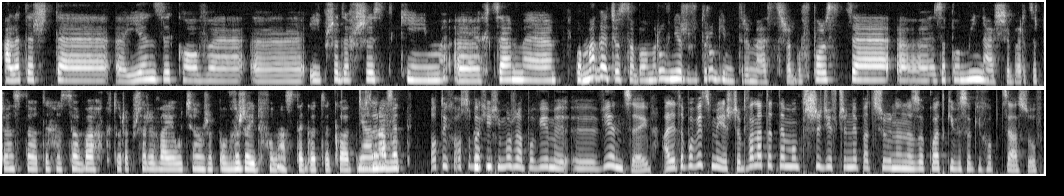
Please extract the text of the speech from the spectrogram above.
ale też te e, językowe e, i przede wszystkim e, chcemy pomagać osobom również w drugim trymestrze, bo w Polsce zapomina się bardzo często o tych osobach, które przerywają ciążę powyżej 12 tygodnia. Nawet o tych osobach, jeśli można, powiemy y, więcej, ale to powiedzmy jeszcze, dwa lata temu trzy dziewczyny patrzyły na nas okładki wysokich obcasów.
